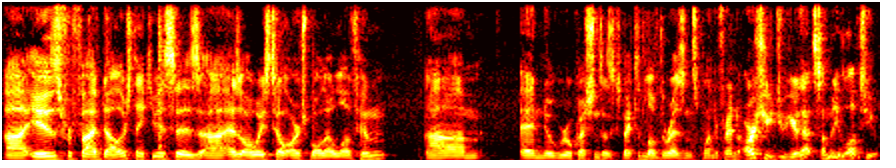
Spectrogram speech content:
Uh, is for five dollars. Thank you. It says, uh, as always, tell Archibald I love him. Um, and no real questions as expected. Love the resident Splenda friend. Archie, did you hear that? Somebody loves you.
